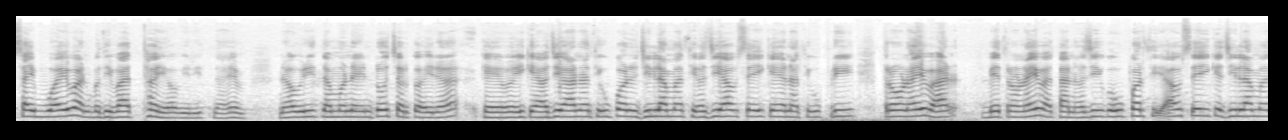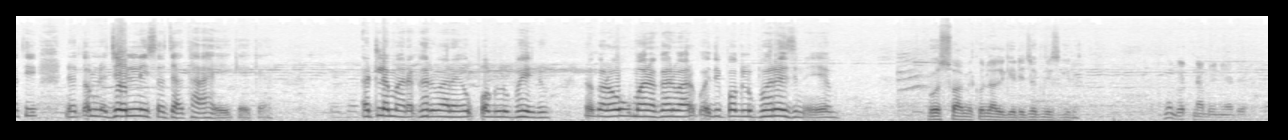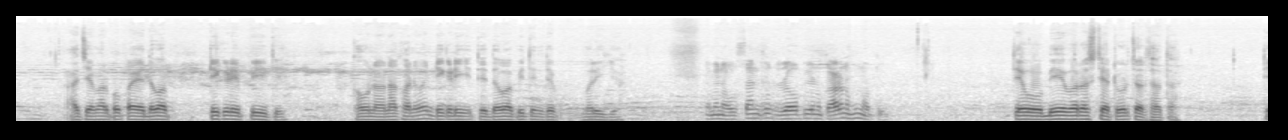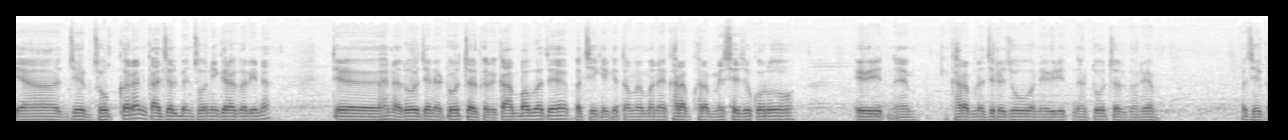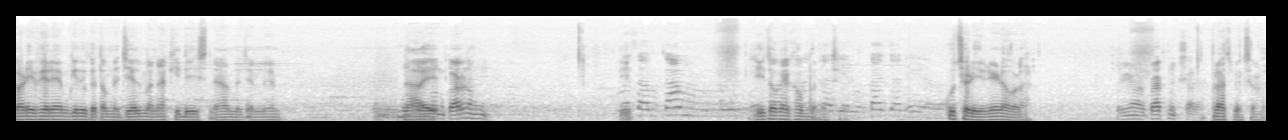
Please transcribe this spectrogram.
સાહેબુ આવ્યા ને બધી વાત થઈ આવી રીતના એમ. ને આવી રીતના મને એને ટોર્ચર કર્યા કે કે હજી આનાથી ઉપર, જિલ્લામાંથી હજી આવશે કે એનાથી ઉપરી ત્રણ આવ્યા, બે ત્રણ આવ્યા હતા ને હજી ઉપરથી આવશે કે જિલ્લામાંથી ને તમને જેલની સજા થાય કે. એટલે મારા ઘરવાળાએ એવું પગલું ભર્યું. નકર આવું મારા ઘરવાળા કોઈ દી પગલું ભરે જ નહીં એમ. ગોસ્વામી કુનાલગીરી જગદીશગીરી. શું ઘટના બની આજે? આજે મારા પપ્પાએ દવા ટીકડી પી હતી. ઘઉંના નાખવાની હોય ને ટીકડી તે દવા પીતી ને તે મરી ગયા. એમને અવસાન થયું દવા પીવાનું કારણ શું હતું? તેઓ બે વર્ષ ત્યાં ટોર્ચર થતા. ત્યાં જે જોબ કરે ને કાજલબેન સોનીગ્રા કરીને તે હે ને રોજ એને ટોર્ચર કરે. કામ બાબતે પછી કહે કે તમે મને ખરાબ ખરાબ મેસેજો કરો એવી રીતના એમ. કે ખરાબ નજરે જોવો ને એવી રીતના ટોર્ચર કરે એમ. પછી ઘણી ફેરે એમ કીધું કે તમને જેલમાં નાખી દઈશ ને આમ તેમને એમ. ના એ- કારણ હું એ તો કઈ ખબર નથી. કુછડી રીણાવાળા પ્રાથમિક શાળા. પ્રાથમિક શાળા.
